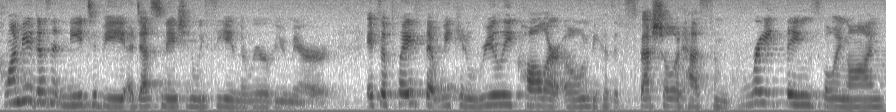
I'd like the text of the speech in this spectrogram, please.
Columbia doesn't need to be a destination we see in the rearview mirror. It's a place that we can really call our own because it's special. It has some great things going on.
